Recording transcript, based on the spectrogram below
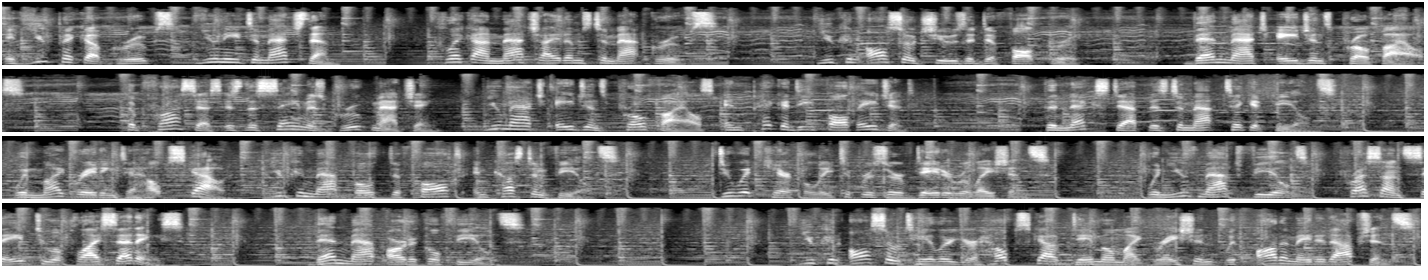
If you pick up groups, you need to match them. Click on Match Items to map groups. You can also choose a default group. Then match agents' profiles. The process is the same as group matching. You match agents' profiles and pick a default agent. The next step is to map ticket fields. When migrating to Help Scout, you can map both default and custom fields. Do it carefully to preserve data relations. When you've mapped fields, press on Save to apply settings. Then map article fields. You can also tailor your Help Scout demo migration with automated options.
